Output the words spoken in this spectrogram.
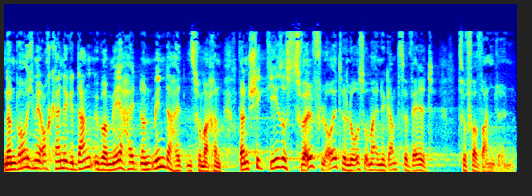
Und dann brauche ich mir auch keine Gedanken über Mehrheiten und Minderheiten zu machen. Dann schickt Jesus zwölf Leute los, um eine ganze Welt zu verwandeln.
